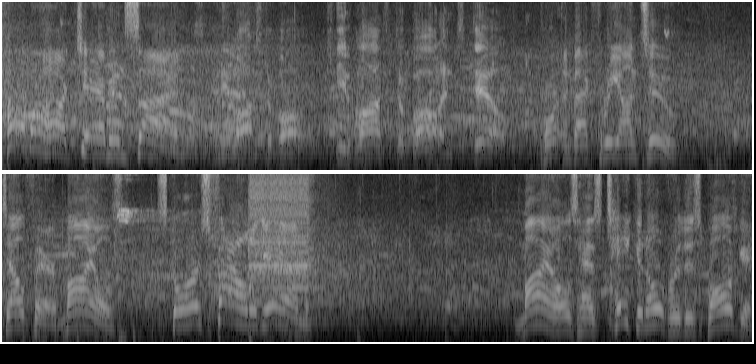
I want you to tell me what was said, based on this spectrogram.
tomahawk jam inside. And he lost the ball. He lost the ball and still. Portland back three on two. Telfair. Miles scores. Fouled again. Miles has taken over this ball game.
